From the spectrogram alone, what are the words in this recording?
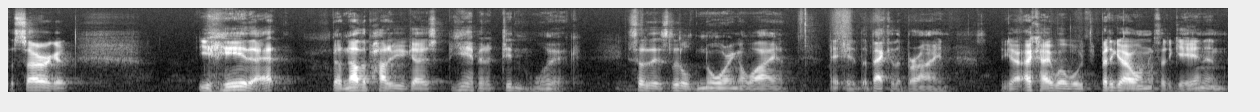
the surrogate. You hear that, but another part of you goes, yeah, but it didn't work. So there's little gnawing away at, at the back of the brain. You go, okay, well, we better go on with it again. And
